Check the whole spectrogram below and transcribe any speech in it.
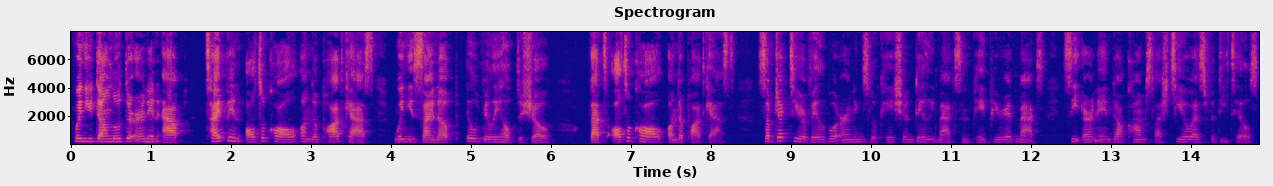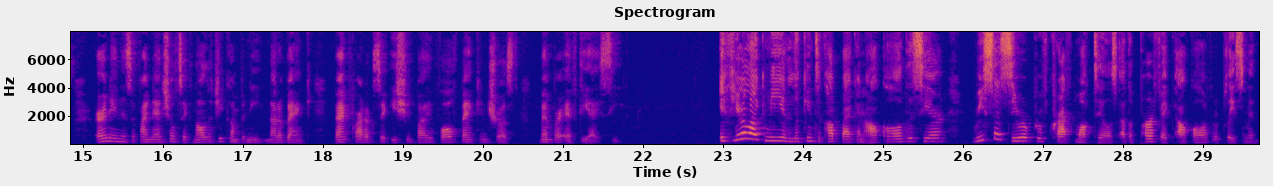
When you download the EarnIn app, Type in Altar Call the podcast when you sign up. It'll really help the show. That's Altar Call the podcast. Subject to your available earnings, location, daily max, and pay period max. See earnin.com slash TOS for details. EarnIn is a financial technology company, not a bank. Bank products are issued by Evolve Bank and Trust, member FDIC. If you're like me and looking to cut back on alcohol this year, Recess Zero Proof Craft Mocktails are the perfect alcohol replacement.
